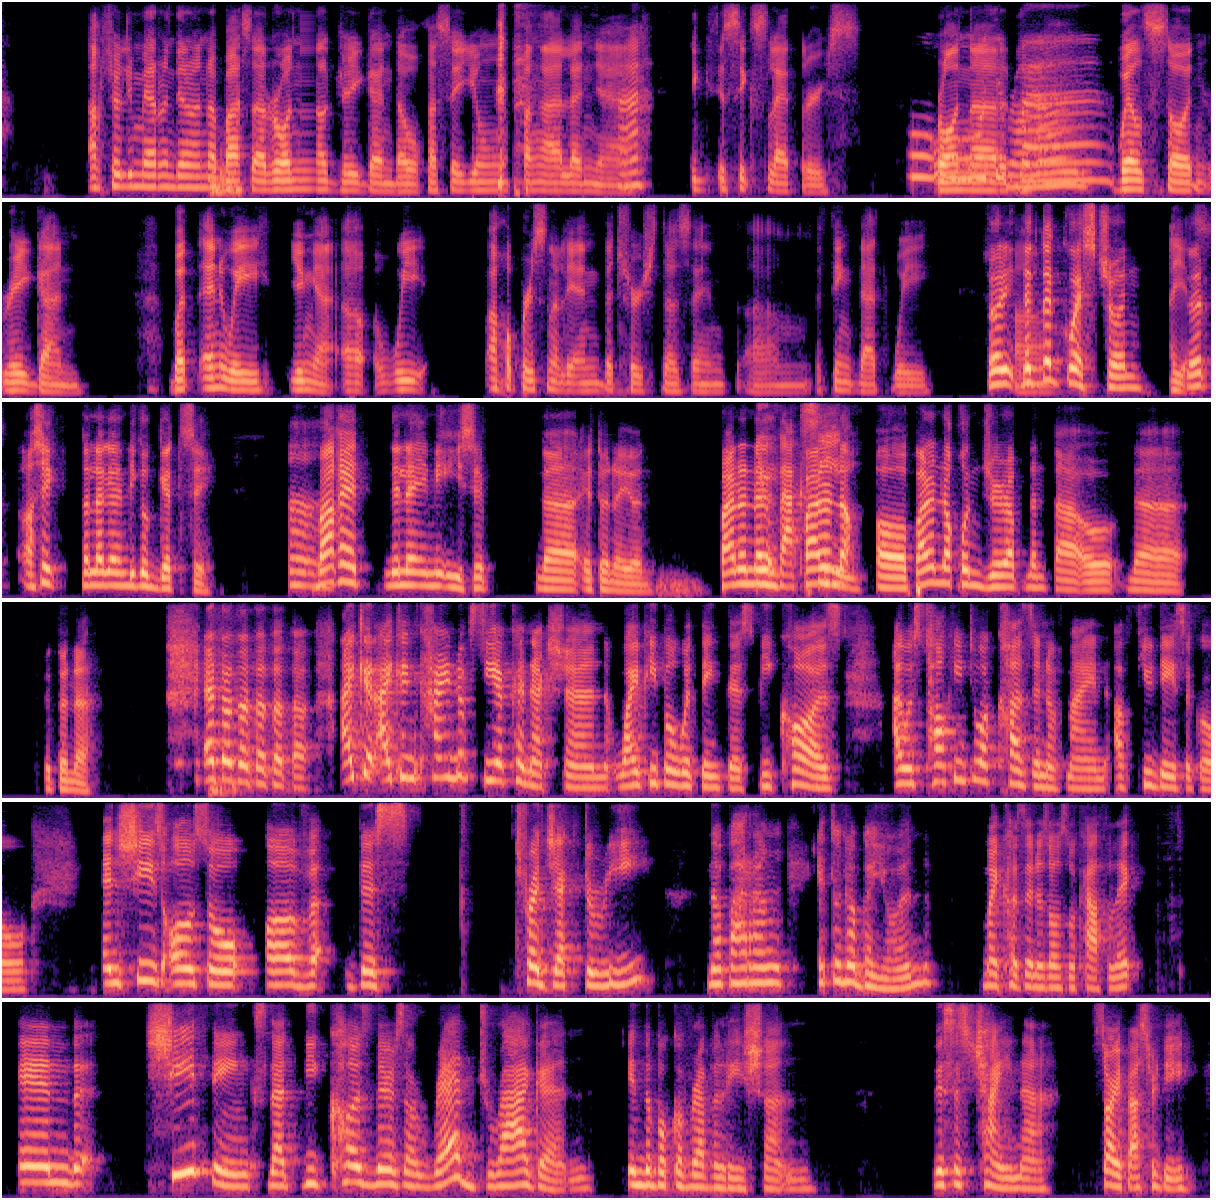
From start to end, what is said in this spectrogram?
Actually, meron din ako nabasa, Ronald Reagan daw kasi yung pangalan niya, Huh? six, six letters. Oo, Ronald- diba? Wilson Reagan. But anyway, yun nga, uh, we, ako personally and the church doesn't um, think that way. Sorry, Ah. dagdag question. Ah, yes. Pero- Kasi talagang hindi ko gets eh. Uh, Bakit nila iniisip na ito na yon? Paano na paano na oh, paano na conjure up ng tao na ito na? Eto, to, to, to, to. I can I can kind of see a connection why people would think this because I was talking to a cousin of mine a few days ago, and she's also of this trajectory na parang ito na ba yun? My cousin is also Catholic, and she thinks that because there's a red dragon in the book of Revelation, this is China. Sorry, Pastor D,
